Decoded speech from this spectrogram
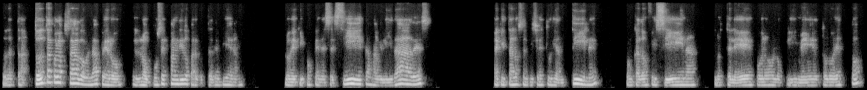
Todo está, todo está colapsado, ¿verdad? Pero lo puse expandido para que ustedes vieran los equipos que necesitan, habilidades. Aquí están los servicios estudiantiles con cada oficina, los teléfonos, los emails, todo esto.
